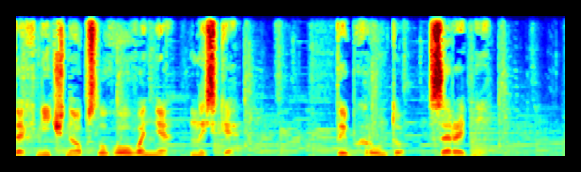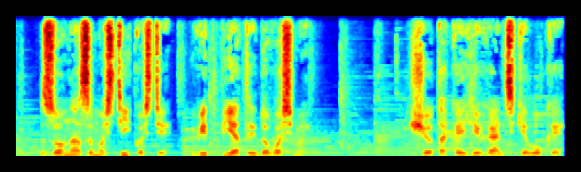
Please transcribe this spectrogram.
Технічне обслуговування низьке. Тип ґрунту середній. Зона зимостійкості від 5 до 8. Що таке гігантські луки?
